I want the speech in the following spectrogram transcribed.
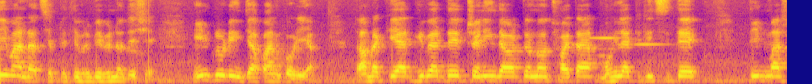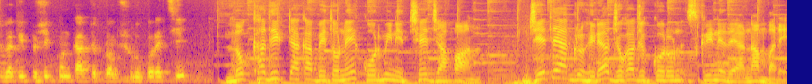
ডিমান্ড আছে পৃথিবীর বিভিন্ন দেশে ইনক্লুডিং জাপান কোরিয়া তো আমরা কেয়ার গিভারদের ট্রেনিং দেওয়ার জন্য ছয়টা মহিলা টিটিসিতে তিন মাস ব্যাপী প্রশিক্ষণ কার্যক্রম শুরু করেছি। লক্ষাধিক টাকা বেতনে কর্মী নিচ্ছে জাপান। যেতে আগ্রহীরা যোগাযোগ করুন স্ক্রিনে দেয়া নাম্বারে।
